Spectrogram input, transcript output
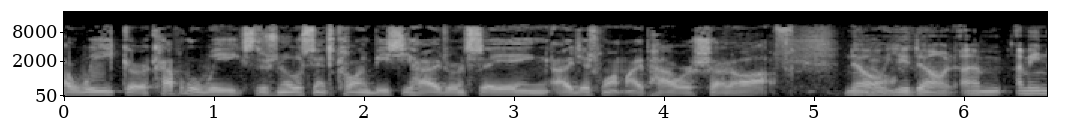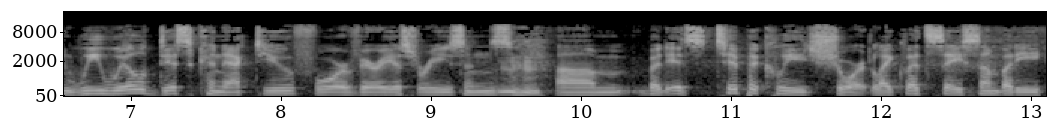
a week or a couple of weeks. There's no sense calling BC Hydro and saying, "I just want my power shut off." No, you don't. Um, I mean, we will disconnect you for various reasons, Mm-hmm. um, but it's typically short. Like, let's say somebody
